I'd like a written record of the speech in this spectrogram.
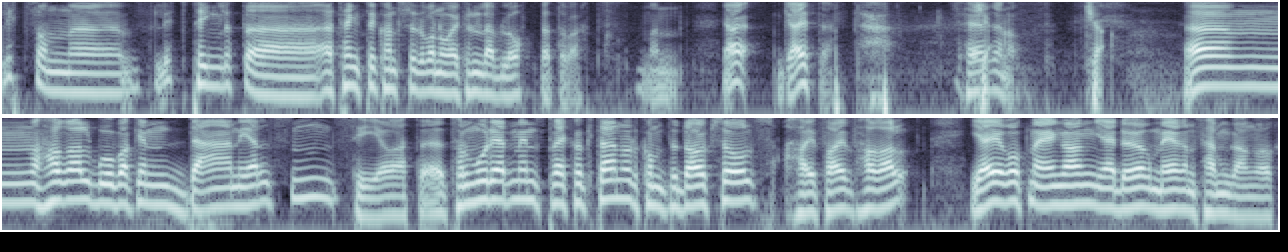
Litt sånn eh, Litt pinglete. Jeg tenkte kanskje det var noe jeg kunne levele opp etter hvert. Men ja, ja. Greit, det. Fair enough. Tja. Um, Harald Brobakken Danielsen sier at uh, tålmodigheten min strekker ikke til når det kommer til Dark Souls. High five, Harald. Jeg gir opp med en gang jeg dør mer enn fem ganger.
